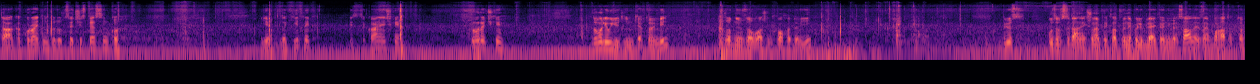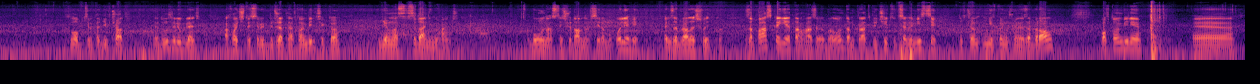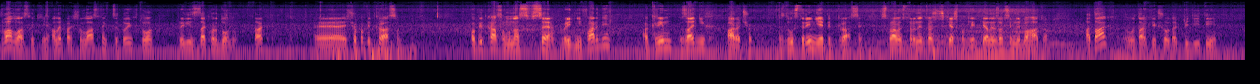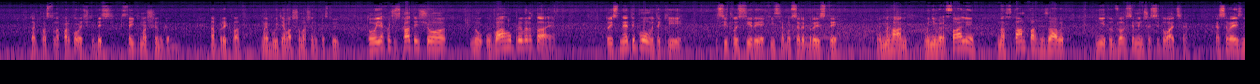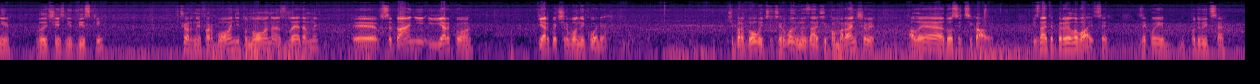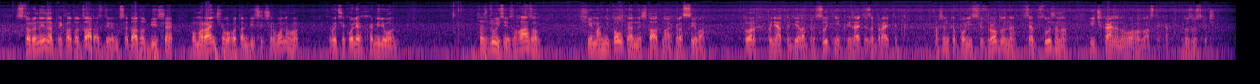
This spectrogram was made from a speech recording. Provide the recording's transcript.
Так, акуратненько, тут все чистесенько. Є підлокітник, підстаканечки, шторочки. Доволі уютненький автомобіль. Жодних зауважень по ходовій. Плюс кузов седан. Якщо, наприклад, ви не полюбляєте універсали, я знаю, багато хто хлопців та дівчат не дуже люблять, а хочете собі бюджетний автомобільчик, то є в нас в седані міганчик. Був у нас нещодавно в сірому кольорі, так забрали швидко. Запаска є, там газовий балон, домкрат, ключі, тут все на місці, ніхто, ніхто нічого не забирав. В автомобілі е, два власники, але перший власник це той, хто привіз за кордону. Так? Е, що по підкрасам? По підкрасам у нас все в рідній фарбі, окрім задніх арочок. З двох сторін є підкраси. З правої сторони трошечки аж покліпки, але зовсім небагато. А так, отак, якщо так підійти, так просто на парковочці десь стоїть машинка, наприклад, майбутня ваша машинка стоїть, то я хочу сказати, що ну, увагу привертає. Тобто не типовий такий світло-сірий якийсь або серебристий меган в універсалі на штампах ржавих. Ні, тут зовсім інша ситуація. Красивезні величезні диски, в чорний фарбовані, тонована, з ледами, е, в седані і ярко, ярко-червоний колір. Чи бордовий, чи червоний, не знаю, чи помаранчевий, але досить цікавий. І знаєте, переливається. З якої подивитися сторони, наприклад, от зараз дивимося, да? тут більше помаранчевого, там більше червоного. Коротше, колір хамільйон. Що ж, друзі, з газом, ще й магнітолка не штатна, а красива. Торг, понятне діло, присутній. Приїжджайте, забирайте. Машинка повністю зроблена, все обслужено і чекає на нового власника. До зустрічі.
